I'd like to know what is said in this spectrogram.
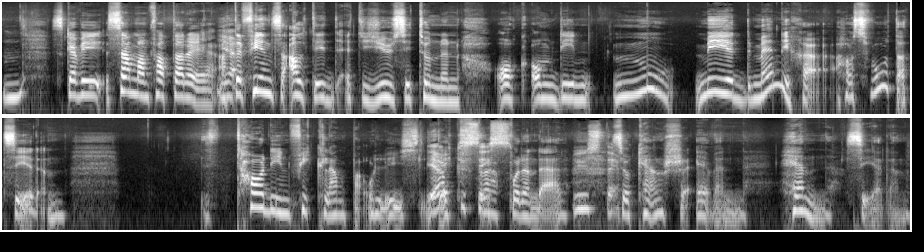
Mm. Ska vi sammanfatta det? Att det finns alltid ett ljus i tunneln och om din medmänniska har svårt att se den ta din ficklampa och lys lite ja, extra precis. på den där så kanske även hen ser den.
